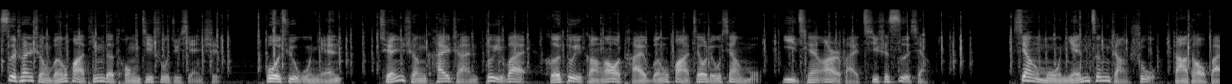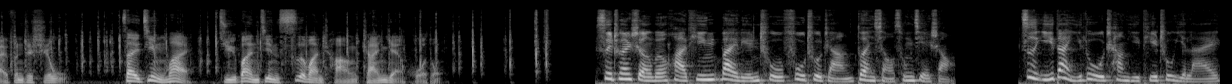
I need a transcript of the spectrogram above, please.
四川省文化厅的统计数据显示，过去五年，全省开展对外和对港澳台文化交流项目一千二百七十四项，项目年增长数达到百分之十五，在境外举办近四万场展演活动。四川省文化厅外联处副处长段晓聪介绍。自“一带一路”倡议提出以来，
